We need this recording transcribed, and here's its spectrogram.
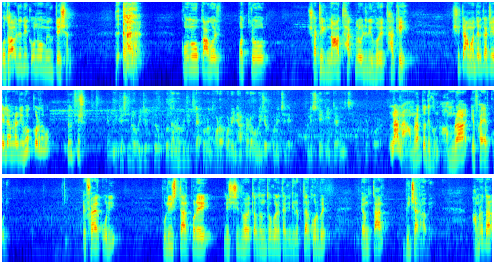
কোথাও যদি কোনো মিউটেশন, কোনো কাগজপত্র সঠিক না থাকলেও যদি হয়ে থাকে, সেটা আমাদের কাছে এলে আমরা রিভোক করে দেবো, মিউটেশন। মিউটেশন অভিযুক্ত প্রধান অভিযুক্ত এখনও ধরা পড়েনি। আপনারা অভিযোগ করেছিলেন। পুলিশকে কি জানিয়েছেন না না আমরা তো দেখুন আমরা এফআইআর করি। এফআইআর করি পুলিশ তারপরে নিশ্চিতভাবে তদন্ত করে তাকে গ্রেপ্তার করবে এবং তার বিচার হবে। আমরা তার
